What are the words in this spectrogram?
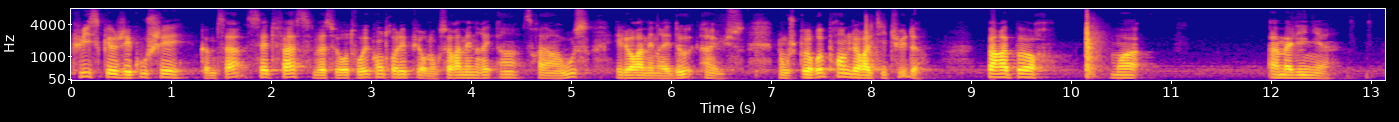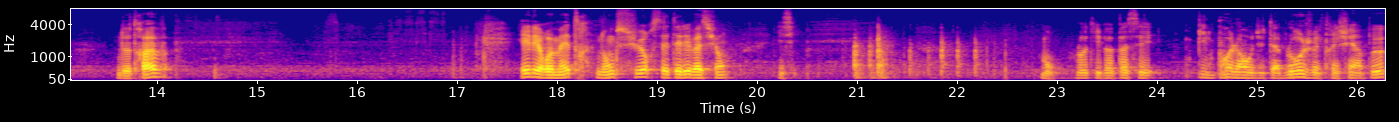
Puisque j'ai couché comme ça, cette face va se retrouver contre les. Donc ce ramènerai 1 sera un housse et le ramènerai 2 un hus. Donc je peux reprendre leur altitude par rapport, moi, à ma ligne de trave et les remettre donc sur cette élévation ici. Bon, l'autre il va passer pile poil en haut du tableau, je vais le tricher un peu.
